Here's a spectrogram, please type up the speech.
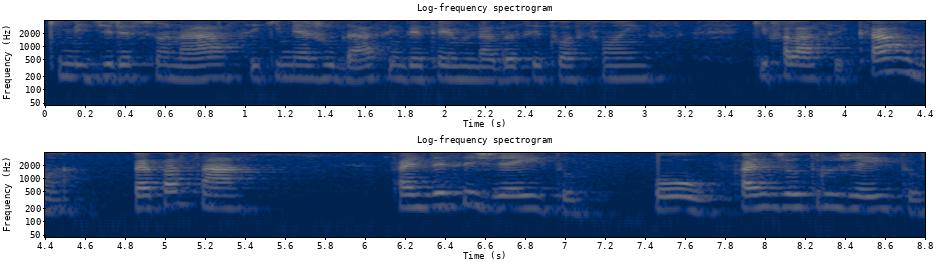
que me direcionasse, que me ajudasse em determinadas situações, que falasse: calma, vai passar, faz desse jeito, ou faz de outro jeito.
